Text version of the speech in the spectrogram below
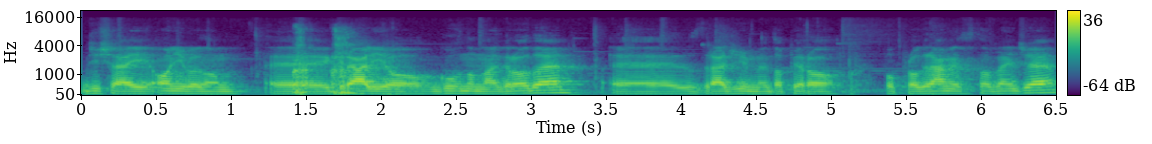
dzisiaj oni będą e, grali o główną nagrodę. E, zdradzimy dopiero po programie, co to będzie.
